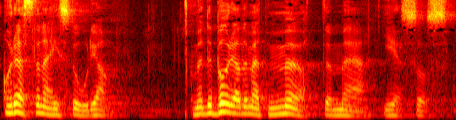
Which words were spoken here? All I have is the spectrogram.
Och resten är historia. Men det började med ett möte med Jesus.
